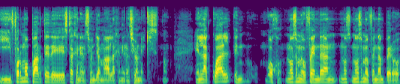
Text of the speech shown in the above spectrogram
y formo parte de esta generación llamada la generación X. En la cual, ojo, no se me ofendan, no, no se me ofendan, pero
